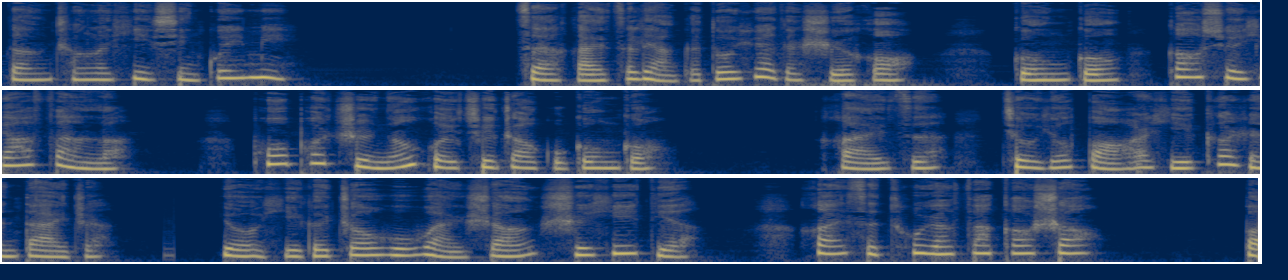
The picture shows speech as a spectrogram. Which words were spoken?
当成了异性闺蜜。在孩子两个多月的时候，公公高血压犯了，婆婆只能回去照顾公公，孩子就由宝儿一个人带着。有一个周五晚上十一点。孩子突然发高烧，宝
